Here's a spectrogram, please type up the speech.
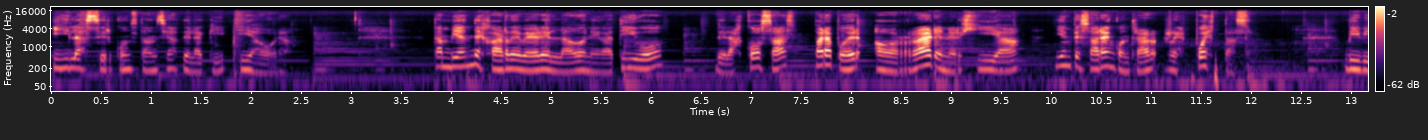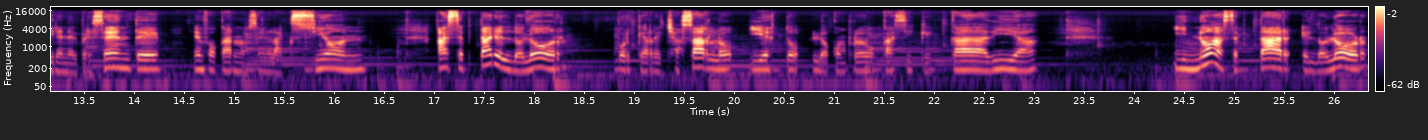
y las circunstancias del aquí y ahora. También dejar de ver el lado negativo de las cosas para poder ahorrar energía y empezar a encontrar respuestas. Vivir en el presente, enfocarnos en la acción, aceptar el dolor, porque rechazarlo, y esto lo compruebo casi que cada día, y no aceptar el dolor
